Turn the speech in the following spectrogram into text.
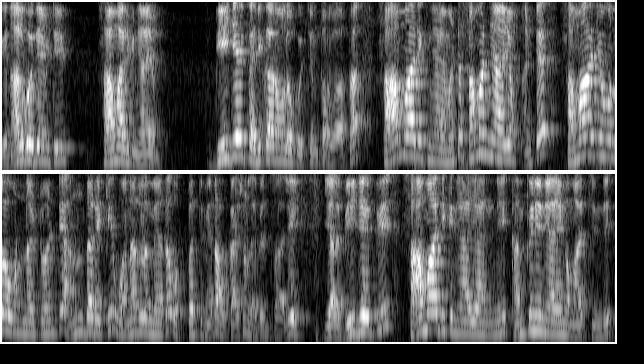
ఇక నాలుగోది ఏమిటి? సామాజిక న్యాయం. బీజేపీ అధికారంలోకి వచ్చిన తర్వాత సామాజిక న్యాయం అంటే సమన్యాయం అంటే సమాజంలో ఉన్నటువంటి అందరికీ వనరుల మీద ఉత్పత్తి మీద అవకాశం లభించాలి. ఇలా బీజేపీ సామాజిక న్యాయాన్ని కంపెనీ న్యాయంగా మార్చింది.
